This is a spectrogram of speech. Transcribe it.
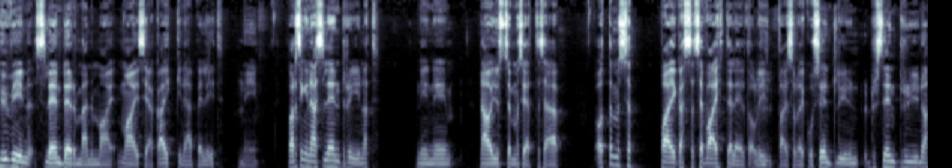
hyvin Slenderman-maisia kaikki nämä pelit. Niin. Varsinkin nämä Slendrinat, niin, niin nämä on just semmoisia, että sä oot tämmöisessä paikassa, se vaihtelee, että oli, mm. taisi olla joku Sendrina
